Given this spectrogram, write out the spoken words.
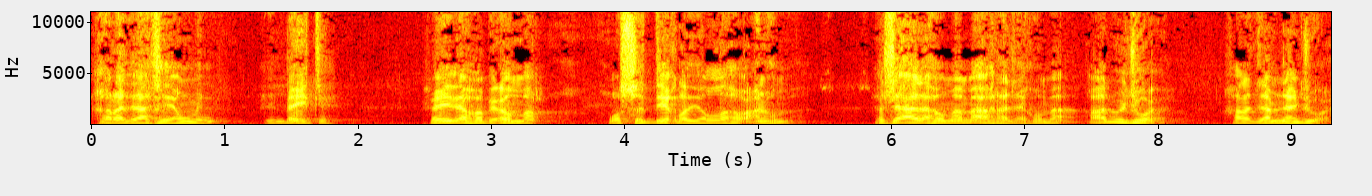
خرج ذات يوم من بيته فإذا هو بعمر والصديق رضي الله عنهما فسألهما ما أخرجكما؟ قالوا الجوع خرج من الجوع.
